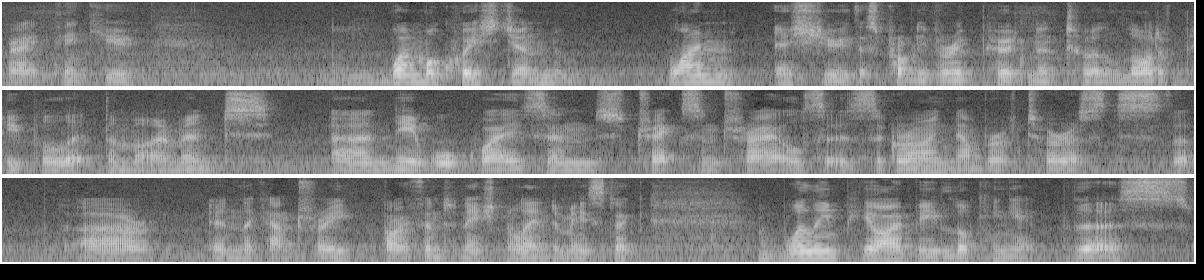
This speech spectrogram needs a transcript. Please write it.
Great, thank you. One more question. One issue that's probably very pertinent to a lot of people at the moment uh, near walkways and tracks and trails is the growing number of tourists that are in the country, both international and domestic. Will MPI be looking at this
